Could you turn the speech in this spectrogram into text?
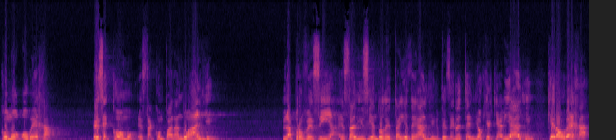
como oveja. Ese como está comparando a alguien. La profecía está diciendo detalles de alguien. Entonces él entendió que aquí había alguien que era oveja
